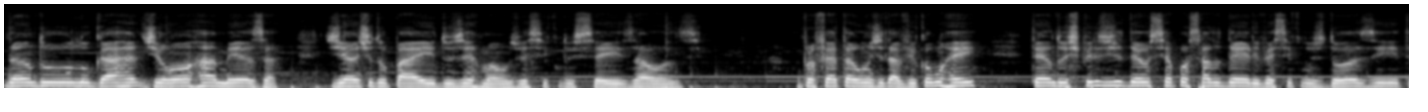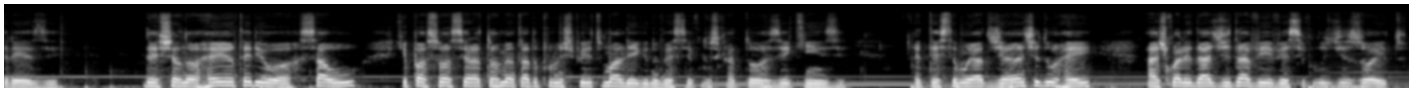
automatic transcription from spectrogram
dando lugar de honra à mesa, diante do Pai e dos irmãos. Versículos 6 a 11. O profeta unge Davi como rei, tendo o Espírito de Deus se apossado dele. Versículos 12 e 13. Deixando ao rei anterior, Saul, que passou a ser atormentado por um espírito maligno, versículos 14 e 15. É testemunhado diante do rei as qualidades de Davi, versículo 18,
